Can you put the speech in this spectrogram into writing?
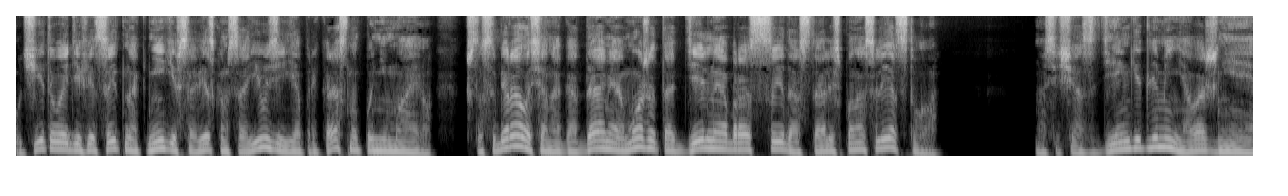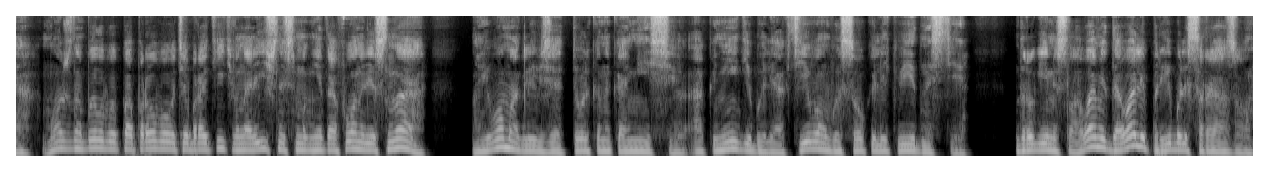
Учитывая дефицит на книги в Советском Союзе, я прекрасно понимаю, что собиралась она годами, а может, отдельные образцы достались по наследству. Но сейчас деньги для меня важнее. Можно было бы попробовать обратить в наличность магнитофон «Весна», но его могли взять только на комиссию, а книги были активом высокой ликвидности. Другими словами, давали прибыль сразу.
